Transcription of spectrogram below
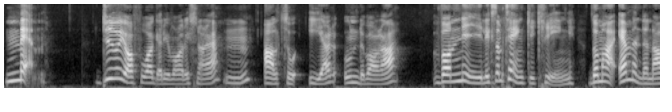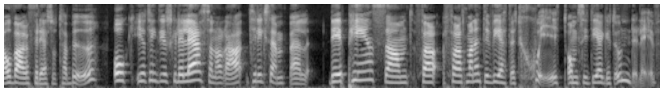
Men, du och jag frågade ju våra lyssnare, Mm. alltså er underbara, vad ni liksom tänker kring de här ämnena och varför det är så tabu. Och jag tänkte jag skulle läsa några, till exempel det är pinsamt för, för att man inte vet ett skit om sitt eget underliv.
